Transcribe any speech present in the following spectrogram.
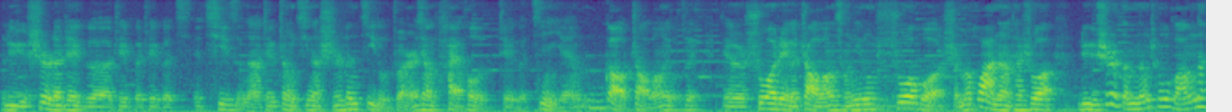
吕氏的这个这个这个妻子呢，这个正妻呢，十分嫉妒，转而向太后这个进言诬告赵王有罪，就是说这个赵王曾经说过什么话呢？他说吕氏怎么能称王呢？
